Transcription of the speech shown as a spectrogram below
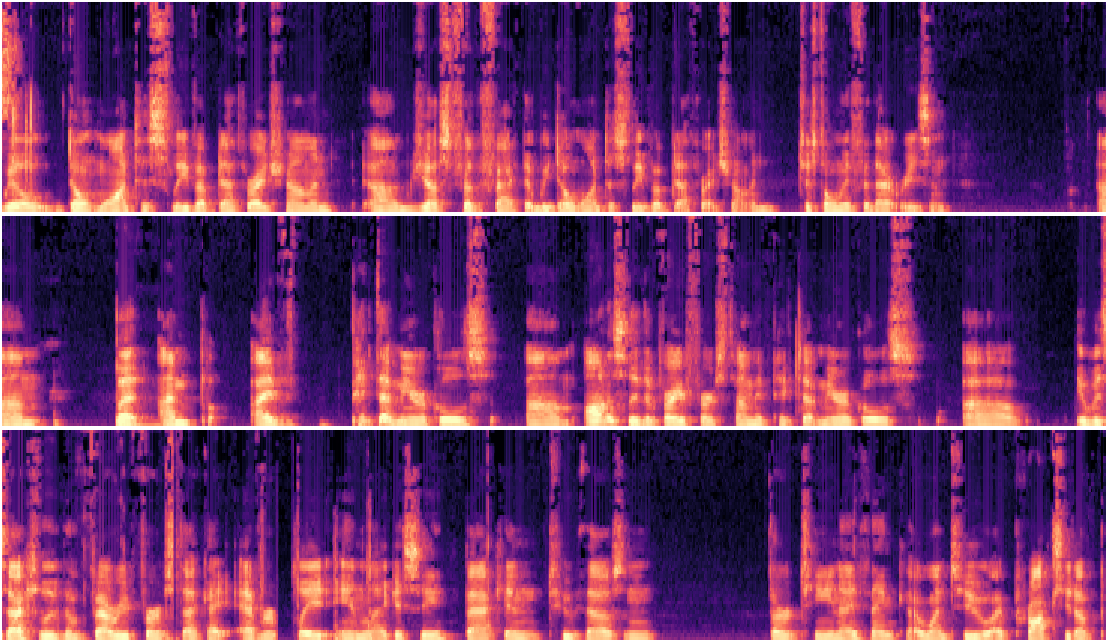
will don't want to sleeve up Deathrite Shaman, um, just for the fact that we don't want to sleeve up Deathrite Shaman, just only for that reason. Um, but I'm I've picked up Miracles. Um, honestly, the very first time I picked up Miracles, uh, it was actually the very first deck I ever played in Legacy back in 2013, I think. I went to, I proxied up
